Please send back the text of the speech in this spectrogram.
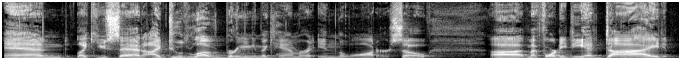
And like you said, I do love bringing the camera in the water. So uh, my 40D had died.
